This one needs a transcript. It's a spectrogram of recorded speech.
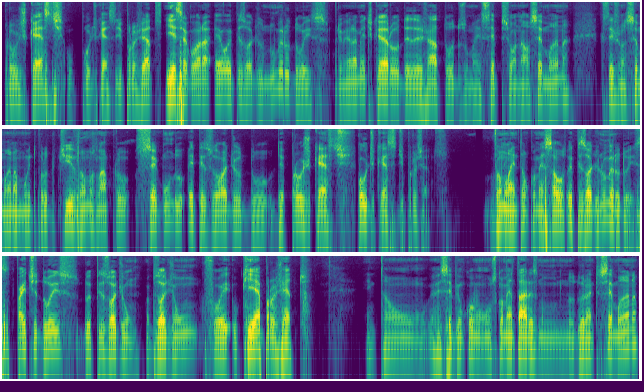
Projecast, o podcast de projetos. E esse agora é o episódio número 2. Primeiramente, quero desejar a todos uma excepcional semana, que seja uma semana muito produtiva. Vamos lá para o segundo episódio do The Projecast, podcast de projetos. Vamos lá então começar o episódio número 2. Parte 2 do episódio 1. Um. O episódio 1 um foi o que é projeto. Então, eu recebi um, uns comentários no, no, durante a semana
